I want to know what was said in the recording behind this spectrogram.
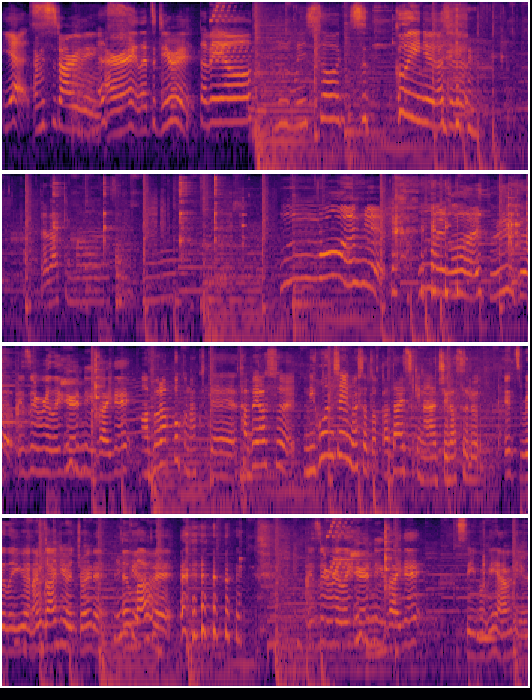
Yes I'm starving. Yes. All right, let's do it. 食べよううん美味しそうすっごいいい匂いがするいただきます油っぽくなくて食べやすい日本人の人とか大好きな味がする It's really good. I'm glad you enjoyed it. I love it. Is it really good? Do you like it? See what we have here.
